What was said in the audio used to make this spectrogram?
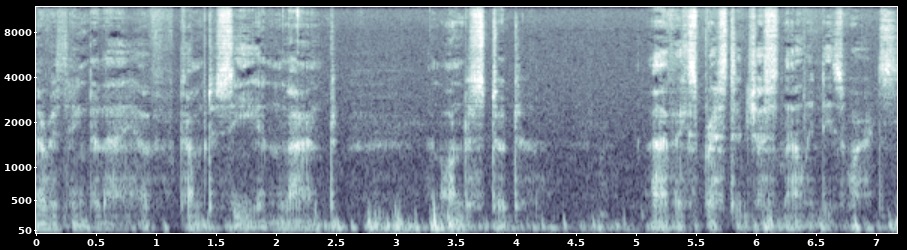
Everything that I have come to see and learned and understood, I've expressed it just now in these words.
